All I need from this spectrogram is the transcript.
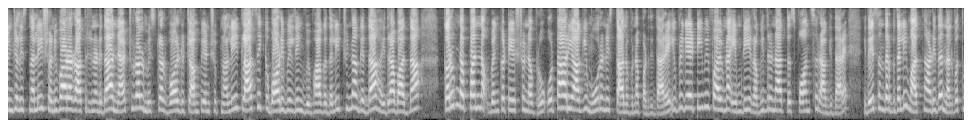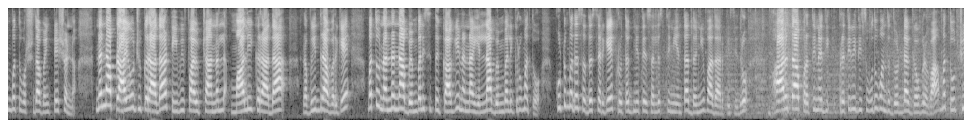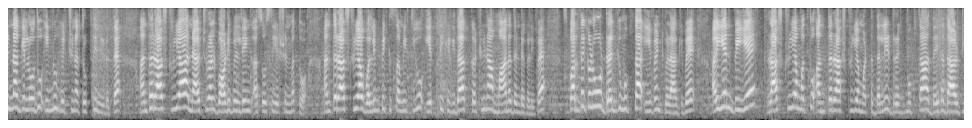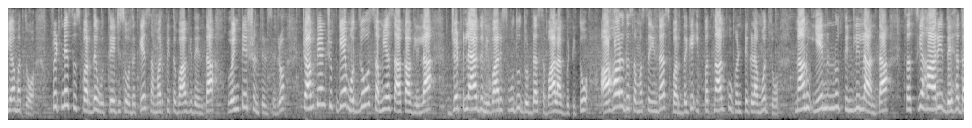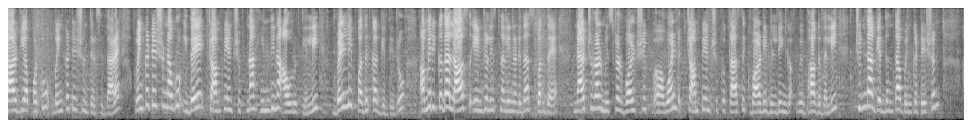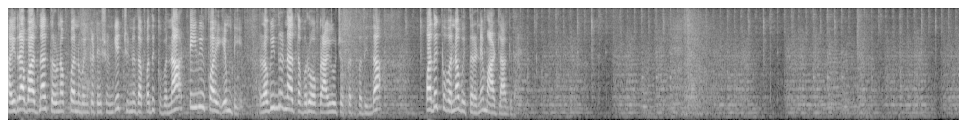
ಏಂಜಲೀಸ್ನಲ್ಲಿ ಶನಿವಾರ ರಾತ್ರಿ ನಡೆದ ನ್ಯಾಚುರಲ್ ಮಿಸ್ಟರ್ ವರ್ಲ್ಡ್ ಚಾಂಪಿಯನ್ಶಿಪ್ನಲ್ಲಿ ಕ್ಲಾಸಿಕ್ ಬಾಡಿ ಬಿಲ್ಡಿಂಗ್ ವಿಭಾಗದಲ್ಲಿ ಚಿನ್ನ ಗೆದ್ದ ಹೈದರಾಬಾದ್ನ ಕರುಣಪ್ಪನ್ ವೆಂಕಟೇಶನ್ ಅವರು ಒಟ್ಟಾರೆಯಾಗಿ ಮೂರನೇ ಸ್ಥಾನವನ್ನು ಪಡೆದಿದ್ದಾರೆ. ಇವರಿಗೆ ಟಿವಿ ಫೈವ್ನ ಎಂಡಿ ರವೀಂದ್ರನಾಥ್ ಸ್ಪಾನ್ಸರ್ ಆಗಿದ್ದಾರೆ. ಇದೇ ಸಂದರ್ಭದಲ್ಲಿ ಮಾತನಾಡಿದ ನಲವತ್ತೊಂಬತ್ತು ವರ್ಷದ ವೆಂಕಟೇಶನ್, ನನ್ನ ಪ್ರಾಯೋಜಕರಾದ ಟಿವಿ ಫೈವ್ ಚಾನೆಲ್ ಮಾಲೀಕರಾದ ರವೀಂದ್ರ ಅವರಿಗೆ ಮತ್ತು ನನ್ನನ್ನು ಬೆಂಬಲಿಸಿದ್ದಕ್ಕಾಗಿ ನನ್ನ ಎಲ್ಲ ಬೆಂಬಲಿಗರು ಮತ್ತು ಕುಟುಂಬದ ಸದಸ್ಯರಿಗೆ ಕೃತಜ್ಞತೆ ಸಲ್ಲಿಸ್ತೀನಿ ಅಂತ ಧನ್ಯವಾದ ಅರ್ಪಿಸಿದರು. ಭಾರತ ಪ್ರತಿನಿಧಿ, ಪ್ರತಿನಿಧಿಸುವುದು ಒಂದು ದೊಡ್ಡ ಗೌರವ ಮತ್ತು ಚಿನ್ನ ಗೆಲ್ಲೋದು ಇನ್ನೂ ಹೆಚ್ಚಿನ ತೃಪ್ತಿ ನೀಡುತ್ತೆ. ಅಂತಾರಾಷ್ಟ್ರೀಯ ನ್ಯಾಚುರಲ್ ಬಾಡಿ ಬಿಲ್ಡಿಂಗ್ ಅಸೋಸಿಯೇಷನ್ ಮತ್ತು ಅಂತಾರಾಷ್ಟ್ರೀಯ ಒಲಿಂಪಿಕ್ ಸಮಿತಿಯು ಎತ್ತಿ ಹಿಡಿದ ಕಠಿಣ ಮಾನದಂಡಗಳಿವೆ. ಸ್ಪರ್ಧೆಗಳು ಡ್ರಗ್ ಮುಕ್ತ ಈವೆಂಟ್ಗಳಾಗಿವೆ. ಐಎನ್ಬಿಎ ರಾಷ್ಟ್ರೀಯ ಮತ್ತು ಅಂತಾರಾಷ್ಟ್ರೀಯ ಮಟ್ಟದಲ್ಲಿ ಡ್ರಗ್ ಮುಕ್ತ, ದೇಹದಾರ್ಢ್ಯ ಮತ್ತು ಫಿಟ್ನೆಸ್ ಸ್ಪರ್ಧೆ ಉತ್ತೇಜಿಸೋದಕ್ಕೆ ಸಮರ್ಪಿತವಾಗಿದೆ ಅಂತ ವೆಂಕಟೇಶನ್ ತಿಳಿಸಿದರು. ಚಾಂಪಿಯನ್ಶಿಪ್ಗೆ ಮೊದಲು ಸಮಯ ಸಾಕಾಗಲಿಲ್ಲ. ಜೆಟ್ ಲ್ಯಾಗ್ ನಿವಾರಿಸುವುದು ದೊಡ್ಡ ಸವಾಲಾಗ್ಬಿಟ್ಟಿತ್ತು. ಆಹಾರದ ಸಮಸ್ಯೆಯಿಂದ ಸ್ಪರ್ಧೆಗೆ ಇಪ್ಪತ್ನಾಲ್ಕು ಗಂಟೆಗಳ ಮೊದಲು ನಾನು ಏನನ್ನೂ ತಿನ್ನಲಿಲ್ಲ ಅಂತ ಸಸ್ಯಾಹಾರಿ ದೇಹದಾರ್ಢ್ಯ ಪಟು ವೆಂಕಟೇಶನ್ ತಿಳಿಸಿದ್ದಾರೆ. ವೆಂಕಟೇಶನ್ ಅವರು ಇದೇ ಚಾಂಪಿಯನ್ಶಿಪ್ನ ಹಿಂದಿನ ಆವೃತ್ತಿಯಲ್ಲಿ ಬೆಳ್ಳಿ ಪದಕ ಗೆದ್ದಿದ್ರು. ಅಮೆರಿಕದ ಲಾಸ್ ಏಂಜಲೀಸ್ನಲ್ಲಿ ನಡೆದ ಸ್ಪರ್ಧೆ natural mister world ship world championship classic body building ವಿಭಾಗದಲ್ಲಿ ಚಿನ್ನ ಗೆದ್ದಂಥ ವೆಂಕಟೇಶನ್. ಹೈದರಾಬಾದ್ನ ಕರುಣಪ್ಪನ್ ವೆಂಕಟೇಶನ್ಗೆ ಚಿನ್ನದ ಪದಕವನ್ನ ಟಿವಿ ಫೈವ್ ಎಂಡಿ ರವೀಂದ್ರನಾಥ್ ಅವರು ಪ್ರಾಯೋಜಕತ್ವದಿಂದ ಪದಕವನ್ನು ವಿತರಣೆ ಮಾಡಲಾಗಿದೆ.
